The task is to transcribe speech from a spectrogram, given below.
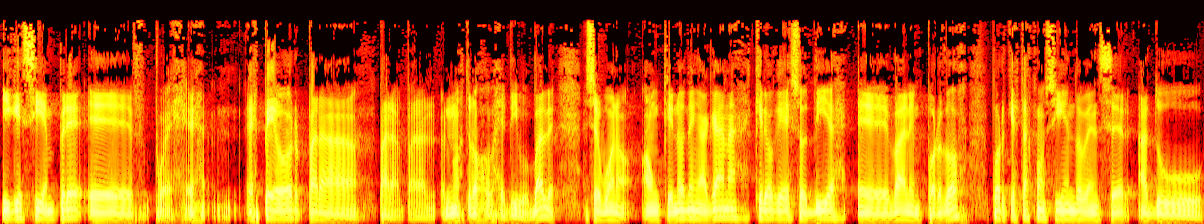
y que siempre eh, pues es, peor para, para, para, nuestros objetivos, ¿vale? Entonces, bueno, aunque no tenga ganas, creo que esos días eh, valen por dos porque estás consiguiendo vencer a tu,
